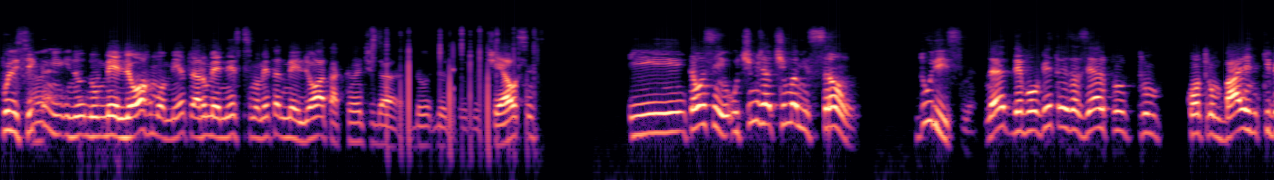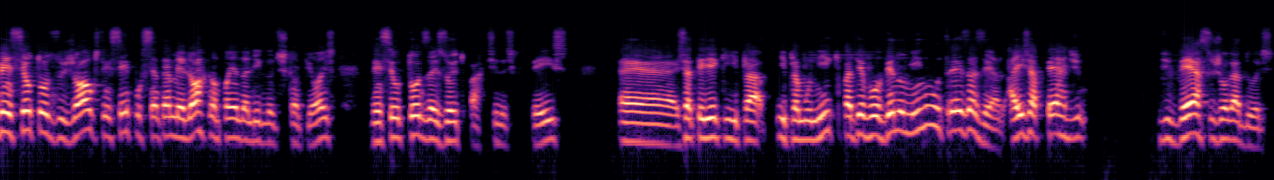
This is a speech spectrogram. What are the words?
Pulisic, é. no, no, melhor momento, era o, nesse momento era o melhor atacante da, do, do, do Chelsea. E, então, assim, o time já tinha uma missão duríssima, né? Devolver 3 a 0 para contra um Bayern que venceu todos os jogos, tem 100%, é a melhor campanha da Liga dos Campeões, venceu todas as oito partidas que fez. É, já teria que ir para Munique para devolver no mínimo 3 a 0 Aí já perde diversos jogadores.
